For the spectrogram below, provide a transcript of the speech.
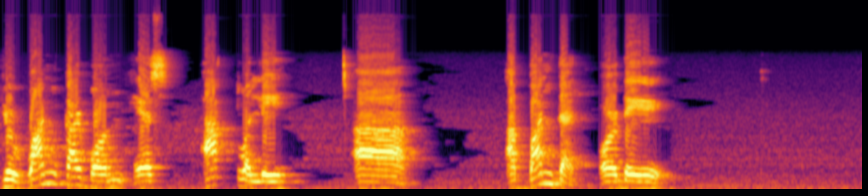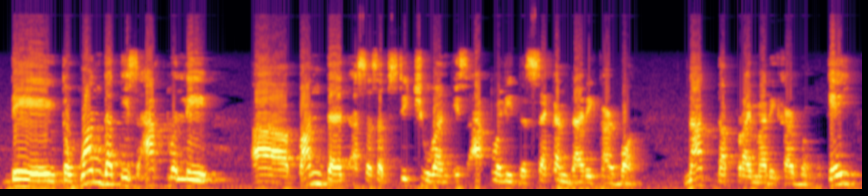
your one carbon is actually uh, abundant or the the the one that is actually uh, bonded as a substituent is actually the secondary carbon, not the primary carbon. Okay,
